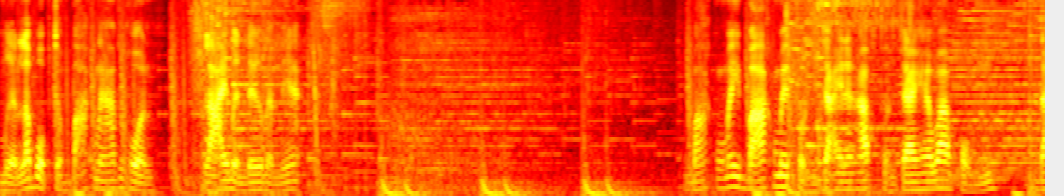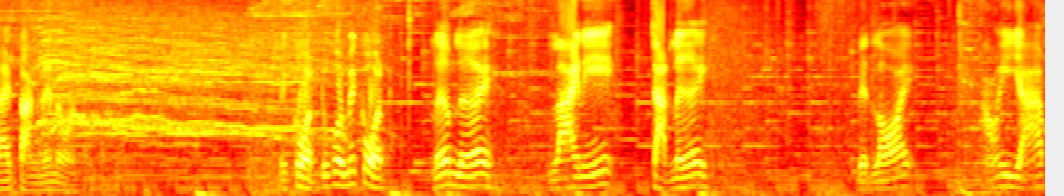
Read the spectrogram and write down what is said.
เหมือนระบบจะบั๊กนะครับทุกคนลายเหมือนเดิมแบบนี้บั๊กไม่บั๊กไม่สนใจนะครับ สนใจแค่ว่าผม ได้ตังค์แน่นอน ไม่กดทุกคนไม่กด เริ่มเลย ลายนี้จัดเลย เบ็ดร้อย เอาให้ยับ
